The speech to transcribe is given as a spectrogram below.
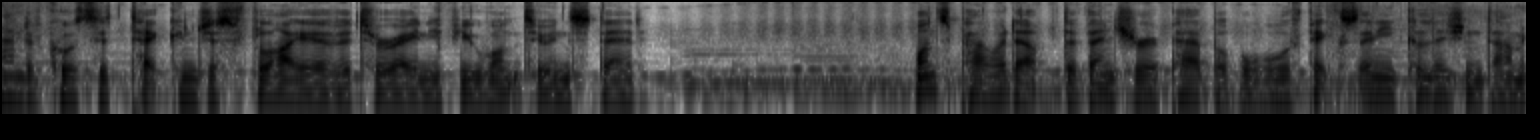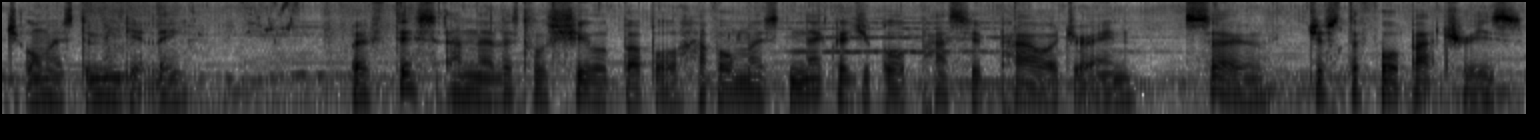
And of course this tech can just fly over terrain if you want to instead. Once powered up, the Venture repair bubble will fix any collision damage almost immediately. Both this and the little shield bubble have almost negligible passive power drain, so just the four batteries,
